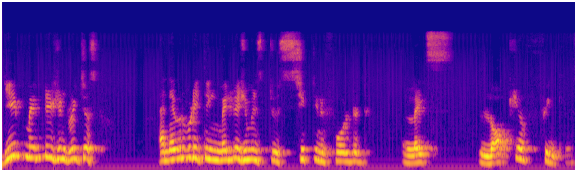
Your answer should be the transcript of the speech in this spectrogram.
Deep meditation reaches, and everybody think meditation means to sit in folded legs, lock your fingers,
